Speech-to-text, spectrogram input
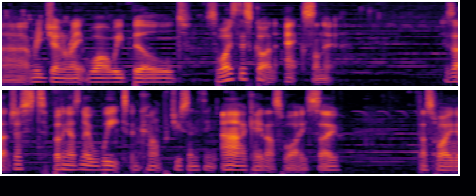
uh, regenerate while we build. So why has this got an X on it? Is that just building has no wheat and can't produce anything? Ah, okay, that's why. So that's why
